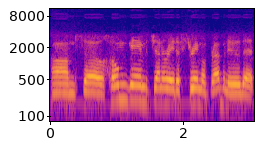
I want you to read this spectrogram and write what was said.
Um, so home games generate a stream of revenue that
